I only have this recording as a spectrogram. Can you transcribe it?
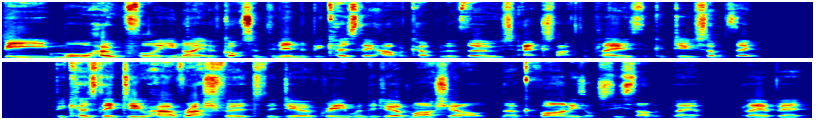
be more hopeful that United have got something in them because they have a couple of those X factor players that could do something. Because they do have Rashford, they do have Greenwood, they do have Martial. Now Cavani's obviously starting to play a, play a bit.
